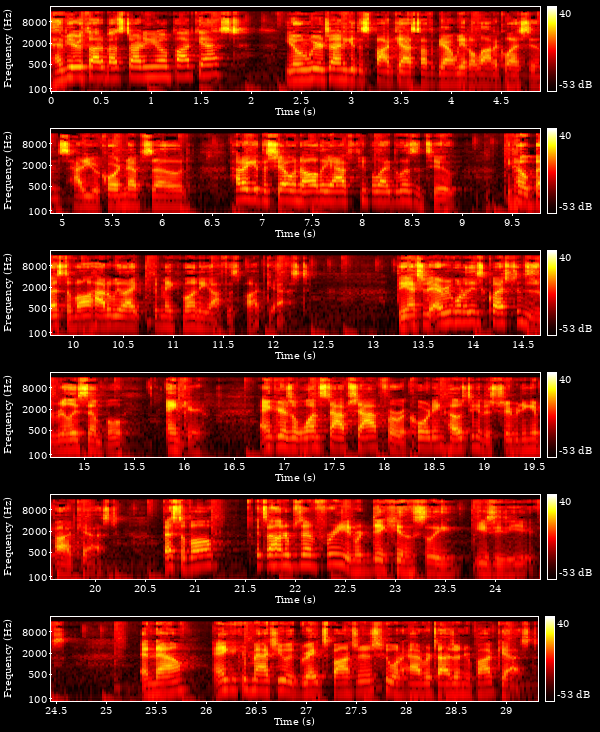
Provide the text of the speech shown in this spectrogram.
Have you ever thought about starting your own podcast? You know, when we were trying to get this podcast off the ground, we had a lot of questions. How do you record an episode? How do I get the show into all the apps people like to listen to? You know, best of all, how do we like to make money off this podcast? The answer to every one of these questions is really simple Anchor. Anchor is a one stop shop for recording, hosting, and distributing your podcast. Best of all, it's 100% free and ridiculously easy to use. And now, Anchor can match you with great sponsors who want to advertise on your podcast.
